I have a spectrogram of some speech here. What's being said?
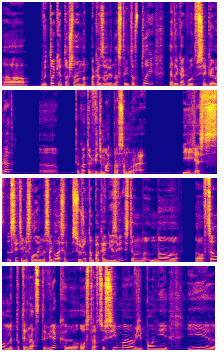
А, в итоге то, что нам на- показали на State of Play, это как вот все говорят, э, какой-то ведьмак про самурая. И я с, с этими словами согласен. Сюжет там пока неизвестен, но э, в целом это 13 век, э, остров Цусима в Японии и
